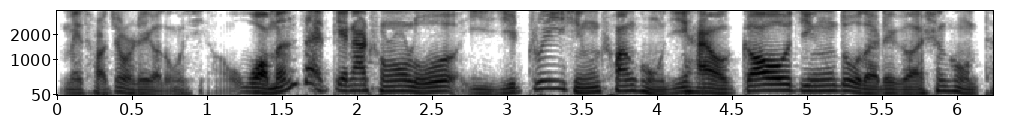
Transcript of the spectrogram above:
没错，就是这个东西。我们在电渣重熔炉以及锥形穿孔机，还有高精度的这个声控膛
